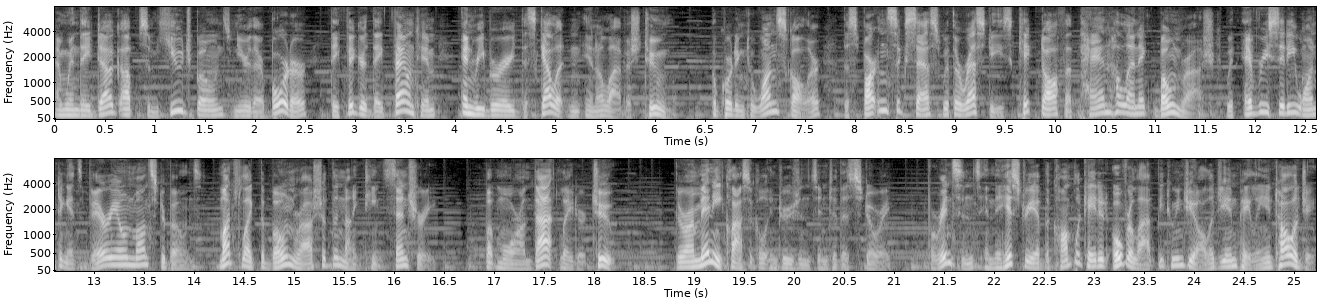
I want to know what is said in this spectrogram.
and when they dug up some huge bones near their border, they figured they'd found him and reburied the skeleton in a lavish tomb. According to one scholar, the Spartan success with Orestes kicked off a pan-Hellenic bone rush, with every city wanting its very own monster bones, much like the bone rush of the 19th century. But more on that later too. There are many classical intrusions into this story, for instance in the history of the complicated overlap between geology and paleontology.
